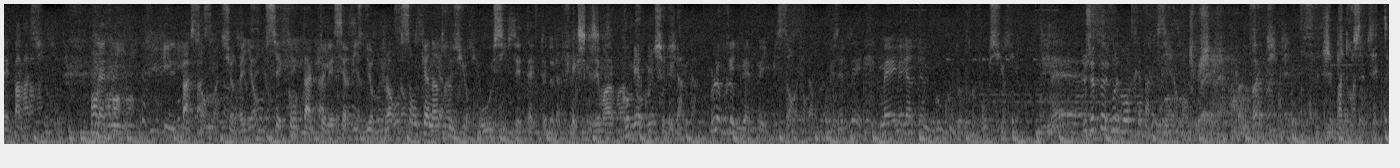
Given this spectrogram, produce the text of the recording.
réparation. La nuit, il passe en mode surveillance et contacte les services d'urgence en cas d'intrusion ou s'il détecte de la fuite. Excusez-moi, combien coûte celui-là? Le prix du FP 800 est un peu plus élevé, mais il inclut beaucoup d'autres fonctions. Mais je peux vous le montrer par ici. Bonne vote. J'ai pas trop sa tête.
